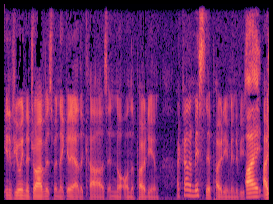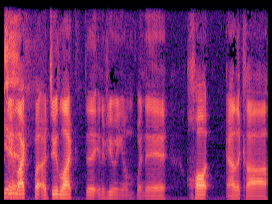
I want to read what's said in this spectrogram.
Interviewing the drivers when they get out of the cars and not on the podium. I kind of miss their podium interviews. I I do like, but I do like the interviewing them when they're hot out of the car.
